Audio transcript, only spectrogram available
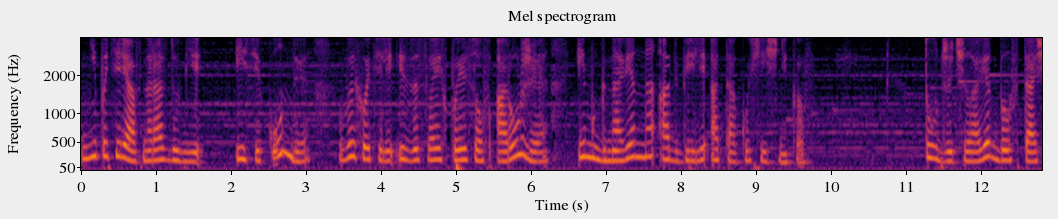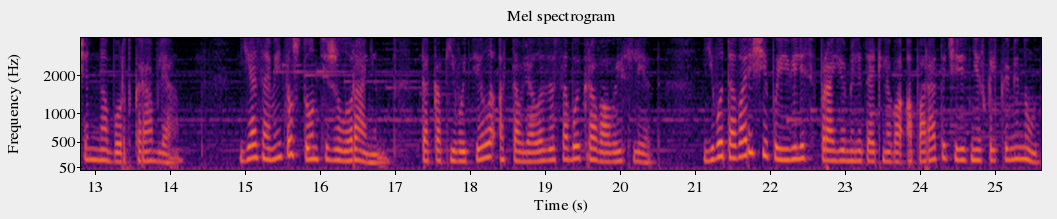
не потеряв на раздумье и секунды, выхватили из-за своих поясов оружие и мгновенно отбили атаку хищников. Тут же человек был втащен на борт корабля. Я заметил, что он тяжело ранен – так как его тело оставляло за собой кровавый след. Его товарищи появились в проеме летательного аппарата через несколько минут,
